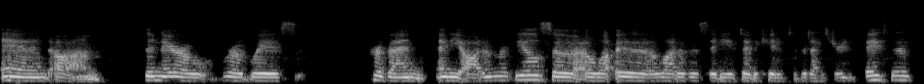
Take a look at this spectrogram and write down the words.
And um, the narrow roadways prevent any automobiles. So a lot, a lot of the city is dedicated to pedestrian spaces,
